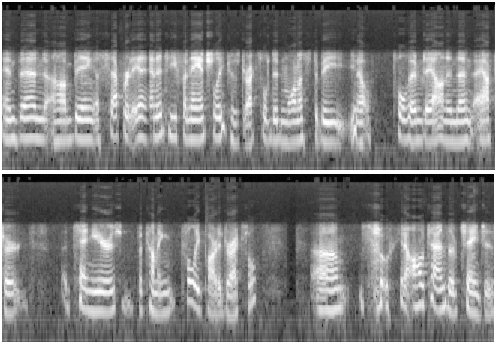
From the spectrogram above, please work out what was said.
and then um, being a separate entity financially because Drexel didn't want us to be, you know, pull them down. And then after 10 years becoming fully part of Drexel. Um, so, you know, all kinds of changes.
